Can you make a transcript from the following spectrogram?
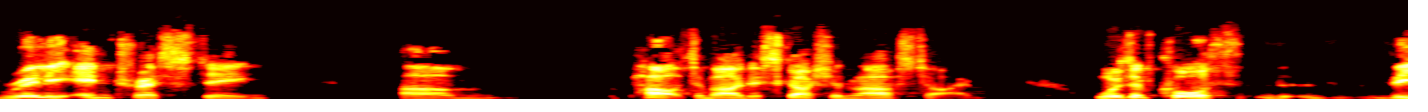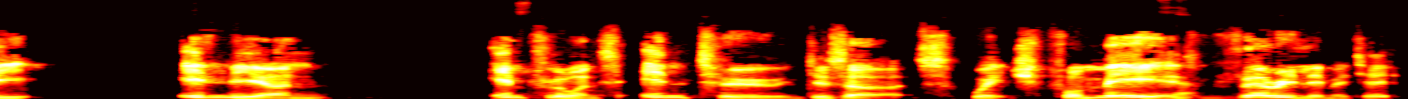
really interesting um, parts of our discussion last time was, of course, the, the Indian influence into desserts, which for me is yeah. very limited.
